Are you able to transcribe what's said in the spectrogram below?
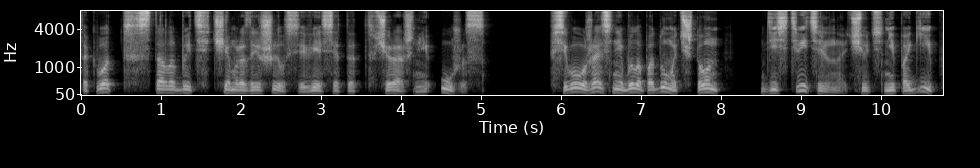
Так вот, стало быть, чем разрешился весь этот вчерашний ужас. Всего ужаснее было подумать, что он действительно чуть не погиб,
